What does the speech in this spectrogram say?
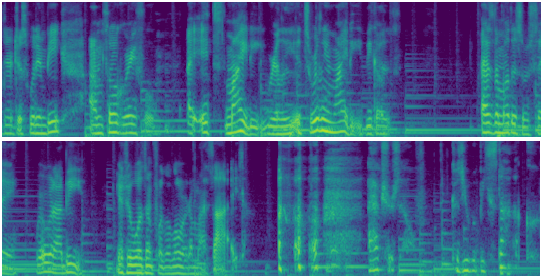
There just wouldn't be. I'm so grateful it's mighty, really. It's really mighty because, as the mothers would say, where would I be if it wasn't for the Lord on my side? Ask yourself, because you would be stuck.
